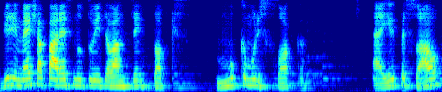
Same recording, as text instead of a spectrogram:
Vira e mexe aparece no Twitter lá no Trend Topics Muca Muriçoca. Aí, pessoal,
